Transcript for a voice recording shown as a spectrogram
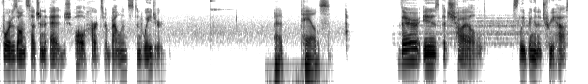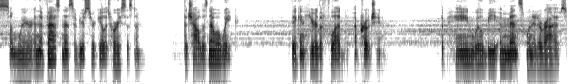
For it is on such an edge, all hearts are balanced and wagered. At tails. There is a child sleeping in a treehouse somewhere in the vastness of your circulatory system. The child is now awake. They can hear the flood approaching. The pain will be immense when it arrives.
